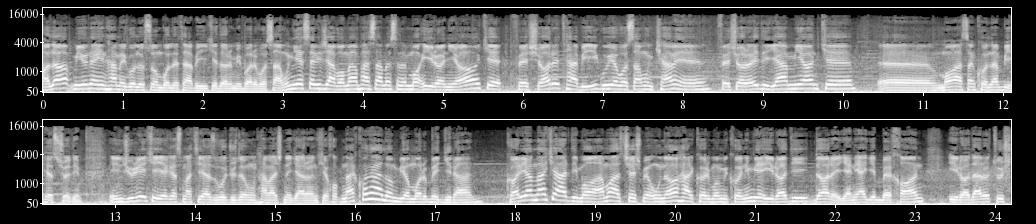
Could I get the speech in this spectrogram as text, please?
حالا میونه این همه گل و سنبل طبیعی که داره میباره واسمون. یه سری جوامع هم هستن مثل ما ایرانیا که فشار طبیعی گویا واسمون کمه. فشارهای دیگه هم میان که ما اصلا کلا بیهس شدیم. اینجوریه که یه قسمتی از وجود اون همش نگران که خب نکنه الان بیا ما رو بگیرن. کاری هم نکردیم ما اما از چشم اونا هر کاری ما می‌کنیم یه ایرادی داره. یعنی اگه بخوان ایراده رو توش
